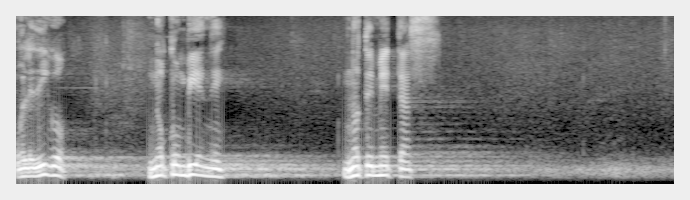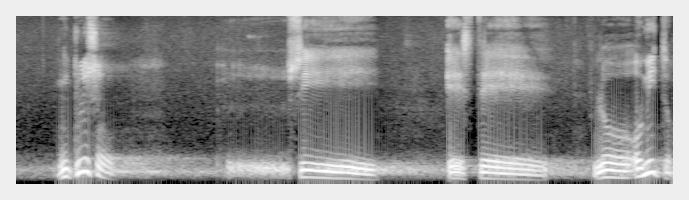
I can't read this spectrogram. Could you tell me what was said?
o le digo, no conviene, no te metas, Incluso si este lo omito,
